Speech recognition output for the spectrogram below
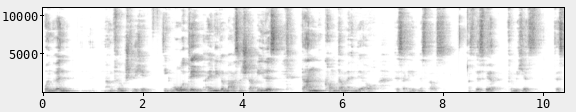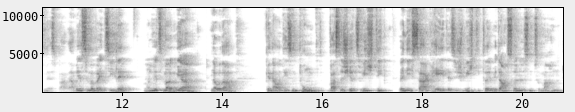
Und wenn, in Anführungsstriche, die Quote einigermaßen stabil ist, dann kommt am Ende auch das Ergebnis raus. Also das wäre für mich jetzt das Messbare. Aber jetzt sind wir bei Ziele und mhm. jetzt merken wir, Laura, genau diesen Punkt, was ist jetzt wichtig? Wenn ich sage, hey, das ist wichtig, drei Bedarfsanalysen zu machen,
